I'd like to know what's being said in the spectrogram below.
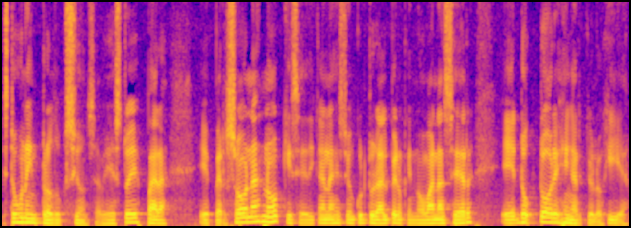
esto es una introducción, ¿sabes? Esto es para eh, personas, ¿no? Que se dedican a la gestión cultural, pero que no van a ser eh, doctores en arqueología.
